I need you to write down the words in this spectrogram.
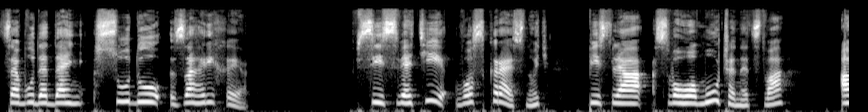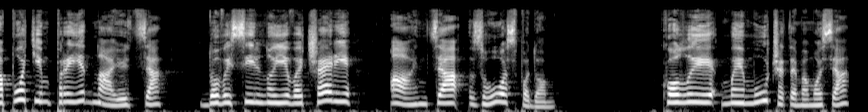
це буде день суду за гріхи. Всі святі воскреснуть після свого мучеництва, а потім приєднаються до весільної вечері Агнця з Господом. Коли ми мучитимемося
